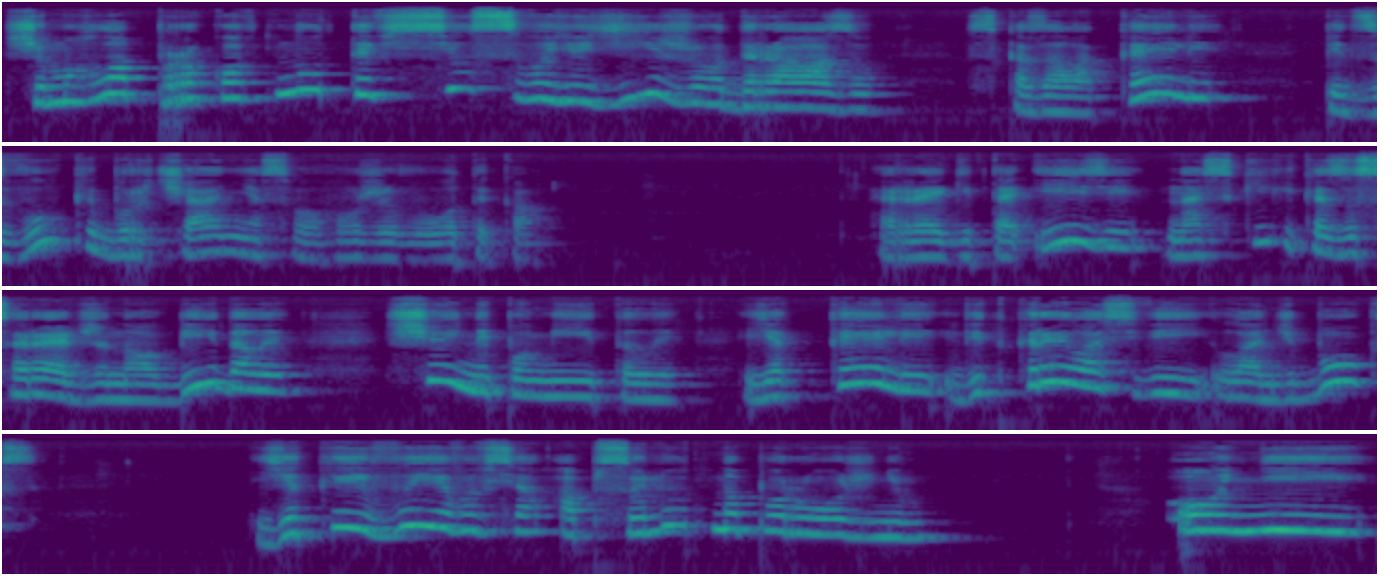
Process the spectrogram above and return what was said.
що могла б проковтнути всю свою їжу одразу, сказала Келі під звуки бурчання свого животика. Регі та Ізі наскільки зосереджено обідали, що й не помітили, як Келі відкрила свій ланчбокс який виявився абсолютно порожнім. О, ні,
